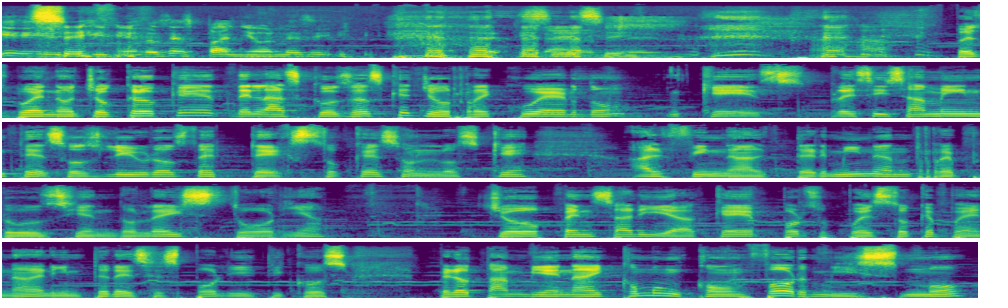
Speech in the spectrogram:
y vinieron los españoles y sí, sí. Pues bueno, yo creo que de las cosas que yo recuerdo, que es precisamente esos libros de texto que son los que al final terminan reproduciendo la historia yo pensaría que por supuesto que pueden haber intereses políticos, pero también hay como un conformismo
